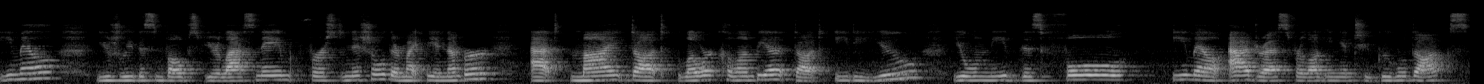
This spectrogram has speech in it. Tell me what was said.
email. Usually this involves your last name, first initial. There might be a number at my.lowercolumbia.edu. You will need this full email address for logging into Google Docs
